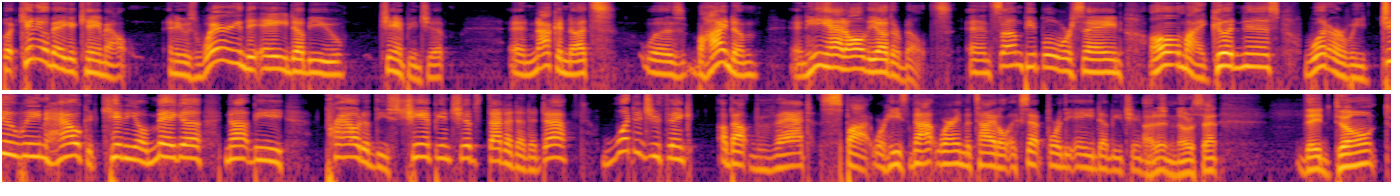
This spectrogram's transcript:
But Kenny Omega came out and he was wearing the AEW championship, and Nuts was behind him, and he had all the other belts. And some people were saying, Oh my goodness, what are we doing? How could Kenny Omega not be proud of these championships? Da da da da da. What did you think about that spot where he's not wearing the title except for the AEW championship? I didn't notice that. They don't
